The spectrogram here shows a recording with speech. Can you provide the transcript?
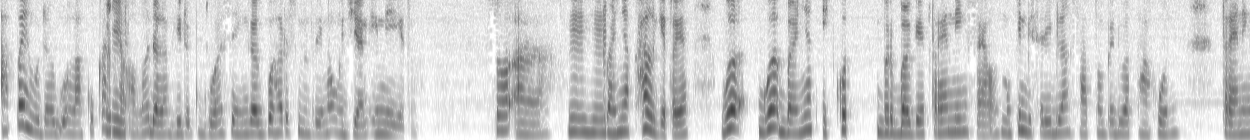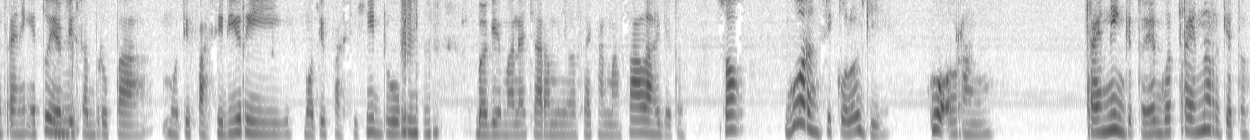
apa yang udah gue lakukan ya. Allah dalam hidup gue sehingga gue harus menerima ujian ini gitu so uh, Mhm. banyak hal gitu ya. Gue gua banyak ikut berbagai training sel, mungkin bisa dibilang 1 sampai 2 tahun. Training-training itu ya Mhm. bisa berupa motivasi diri, motivasi hidup, Mhm. bagaimana cara menyelesaikan masalah gitu. So, gue orang psikologi, gue orang training gitu ya, gue trainer gitu.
